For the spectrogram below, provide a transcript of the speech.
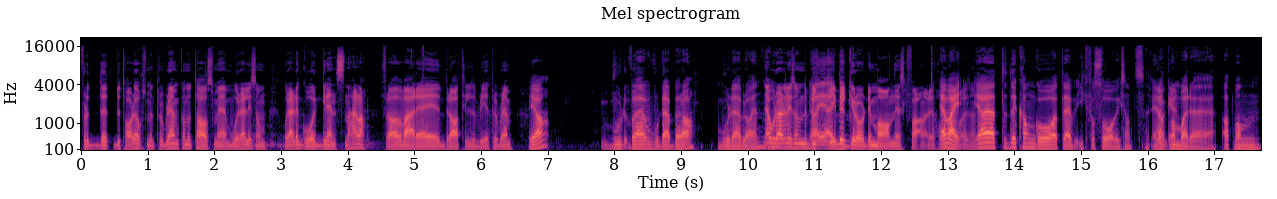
For det, du tar det jo opp som et problem. Kan du ta oss med hvor er, liksom, hvor er det går grensen her, da? Fra å være bra til å bli et problem? Ja. Hvor, hvor det er bra. Hvor det er bra igjen. Ja, hvor er det liksom det bikker, ja, det- bikker over til manisk faen? Er det Jeg vet, på, liksom? ja, at det kan gå at jeg ikke får sove, ikke sant. Eller Ja, at man bare At man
